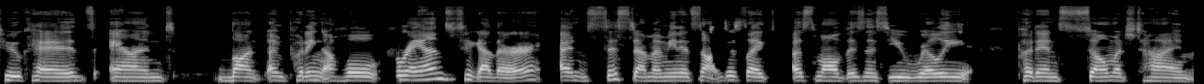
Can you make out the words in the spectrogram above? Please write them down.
two kids and launch and putting a whole brand together and system, I mean, it's not just like a small business. You really put in so much time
